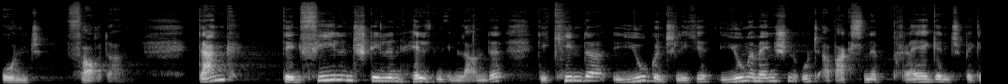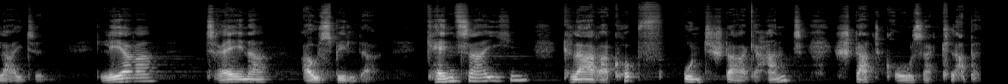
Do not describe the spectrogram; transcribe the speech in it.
und fordern. Dank den vielen stillen Helden im Lande, die Kinder, Jugendliche, junge Menschen und Erwachsene prägend begleiten. Lehrer, Trainer, Ausbilder. Kennzeichen, klarer Kopf, und starke Hand statt großer Klappe.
